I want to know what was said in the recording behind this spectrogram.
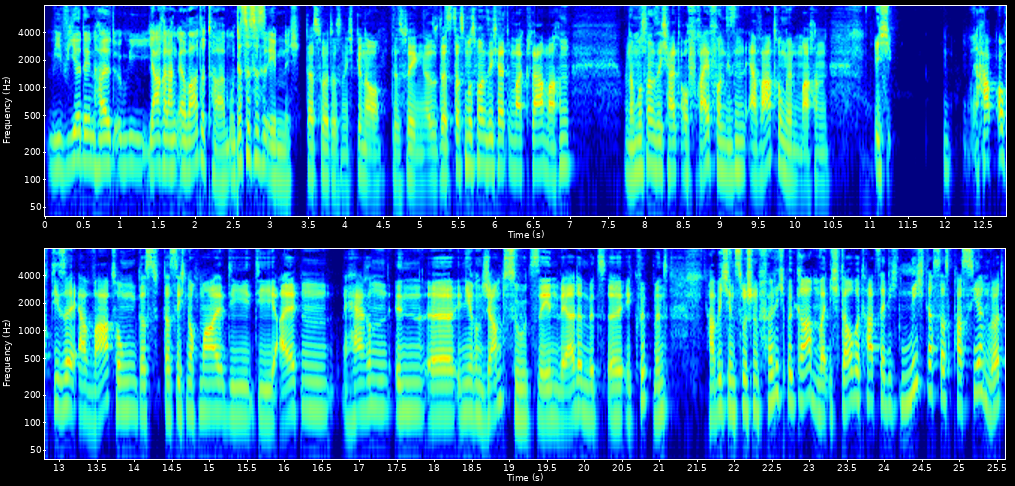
wie wir den halt irgendwie jahrelang erwartet haben. Und das ist es eben nicht. Das wird es nicht, genau. Deswegen, also das, das muss man sich halt immer klar machen. Und dann muss man sich halt auch frei von diesen Erwartungen machen ich habe auch diese Erwartung, dass, dass ich nochmal die, die alten Herren in, äh, in ihren Jumpsuits sehen werde mit äh, Equipment, habe ich inzwischen völlig begraben, weil ich glaube tatsächlich nicht, dass das passieren wird.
